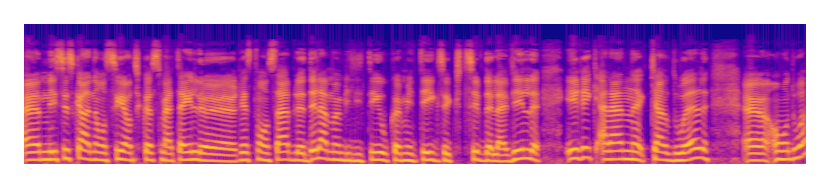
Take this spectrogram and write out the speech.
Euh, mais c'est ce qu'a annoncé, en tout cas, ce matin, le responsable de la mobilité au comité exécutif de la ville, Eric Alan Caldwell. Euh, on doit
